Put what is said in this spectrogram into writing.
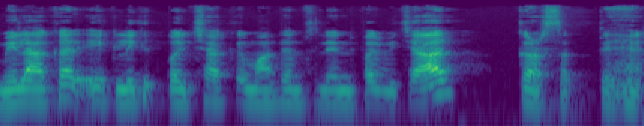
मिलाकर एक लिखित परीक्षा के माध्यम से लेने पर विचार कर सकते हैं।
